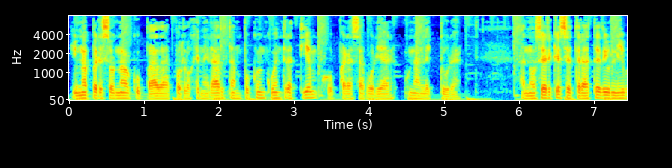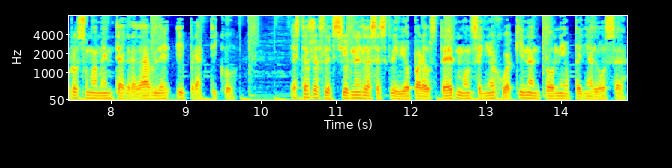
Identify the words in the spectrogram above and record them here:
y una persona ocupada por lo general tampoco encuentra tiempo para saborear una lectura, a no ser que se trate de un libro sumamente agradable y práctico. Estas reflexiones las escribió para usted Monseñor Joaquín Antonio Peñalosa,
